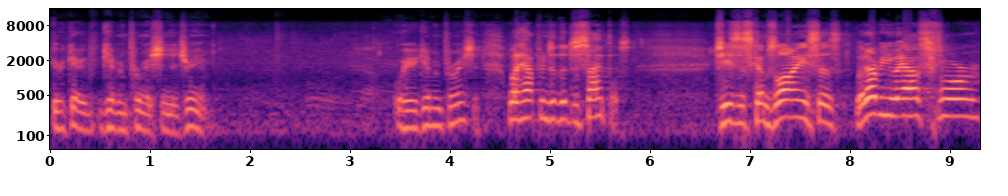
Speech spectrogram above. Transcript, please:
you're given permission to dream. Where you're given permission. What happened to the disciples? Jesus comes along, he says, Whatever you ask for,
